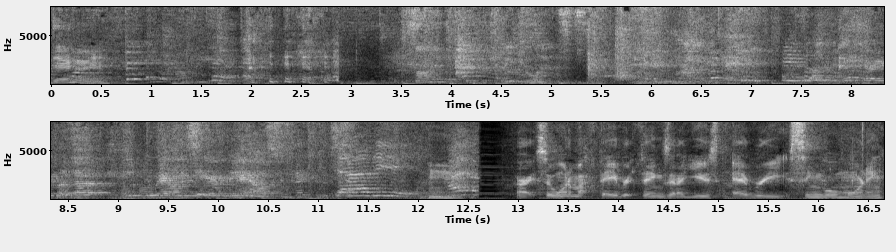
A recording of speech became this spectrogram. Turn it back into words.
Doing? Hmm. Sonic see everything else. All right, so one of my favorite things that I use every single morning,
